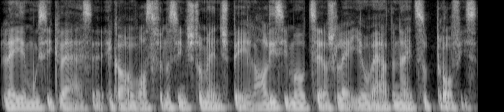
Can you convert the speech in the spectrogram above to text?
Laienmusikwesen, egal was für ein Instrument spielen. Alle sind mal zuerst Laien und werden dann zu Profis.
